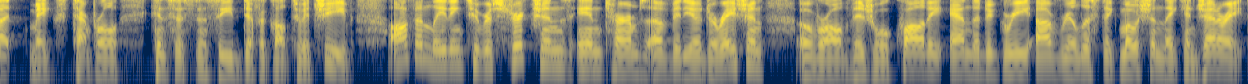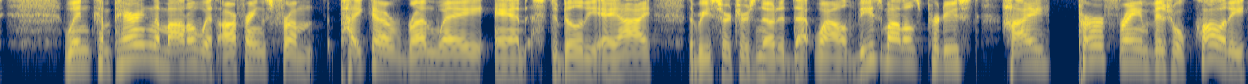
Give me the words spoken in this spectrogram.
but makes temporal consistency difficult to achieve, often leading to restrictions in terms of video duration, overall visual quality, and the degree of realistic motion they can generate. When comparing the model with offerings from Pika, Runway, and Stability AI, the researchers noted that while these models produced high per frame visual quality,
